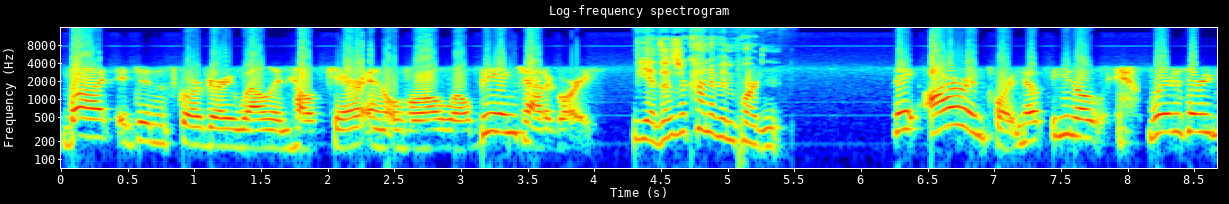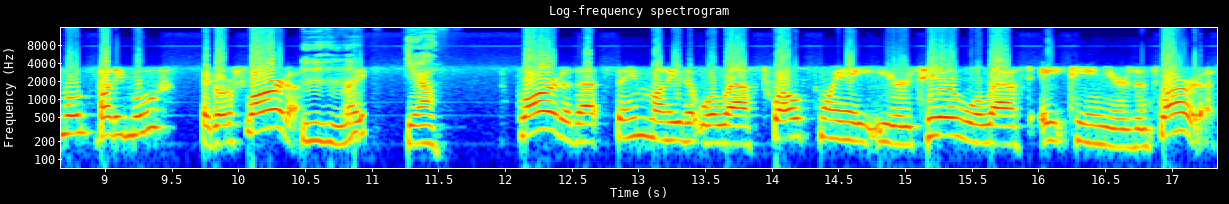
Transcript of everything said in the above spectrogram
but it didn't score very well in healthcare and overall well-being categories. Yeah, those are kind of important. They are important. You know, where does everybody move? They go to Florida, right? Yeah. Florida, that same money that will last 12.8 years here will last 18 years in Florida.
